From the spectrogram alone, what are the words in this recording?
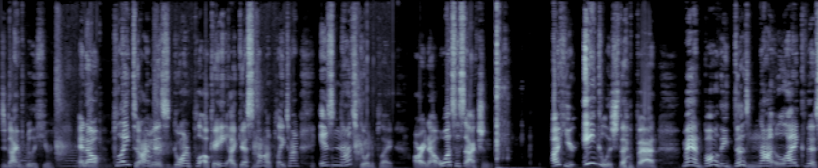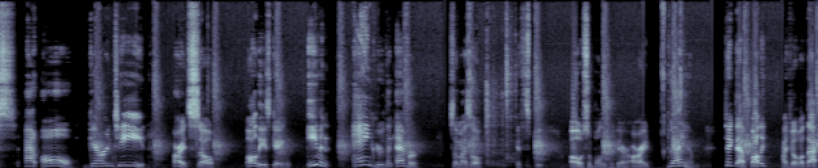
did I really hear it? And now, playtime is going to play. Okay, I guess not. Playtime is not going to play. Alright, now, what's this action? I hear English that bad. Man, Baldi does not like this at all. Guaranteed. Alright, so Baldi is getting even angrier than ever. So I might as well get. Oh, so Baldi's right there. Alright, bam. Take that, Baldi. How do you feel about that?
